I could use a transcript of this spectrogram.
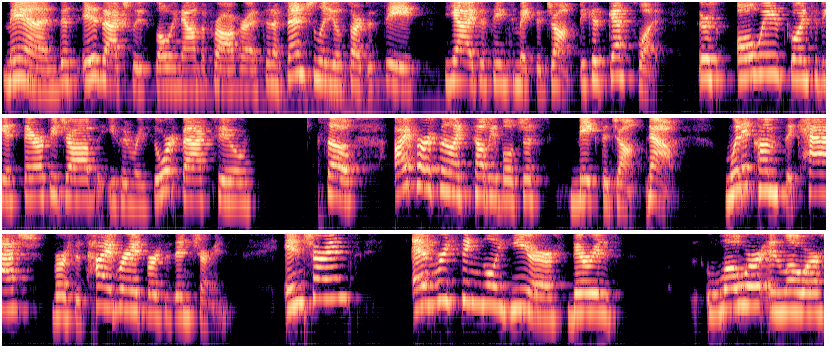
man, this is actually slowing down the progress. And eventually you'll start to see, yeah, I just need to make the jump. Because guess what? There's always going to be a therapy job that you can resort back to. So I personally like to tell people just make the jump. Now, when it comes to cash versus hybrid versus insurance. Insurance, every single year, there is lower and lower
